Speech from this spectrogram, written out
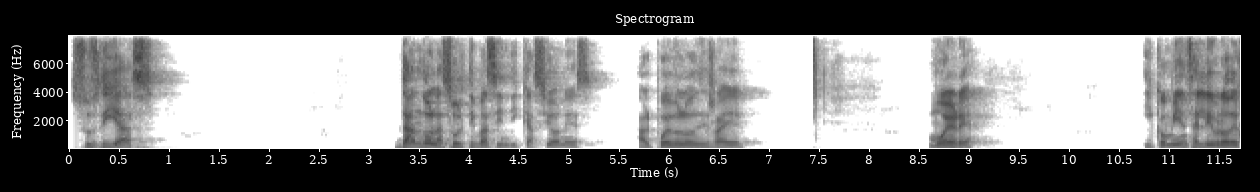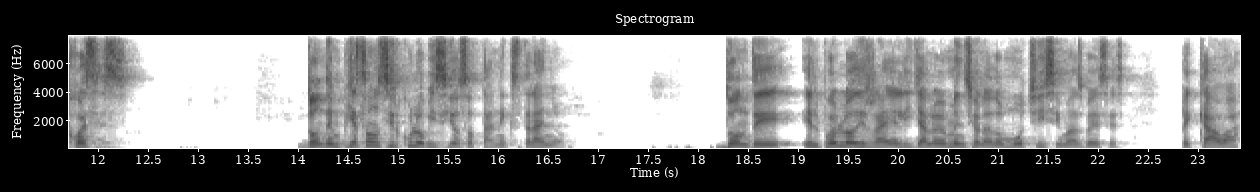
sus días dando las últimas indicaciones al pueblo de Israel. Muere y comienza el libro de jueces donde empieza un círculo vicioso tan extraño, donde el pueblo de Israel, y ya lo he mencionado muchísimas veces, pecaba,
